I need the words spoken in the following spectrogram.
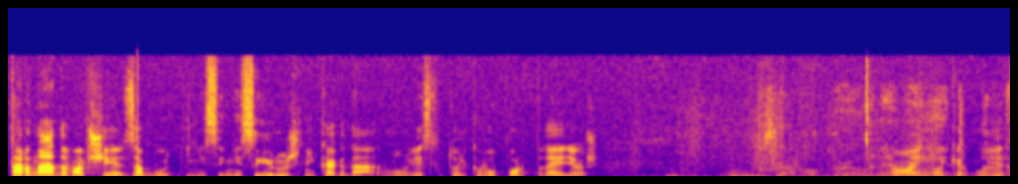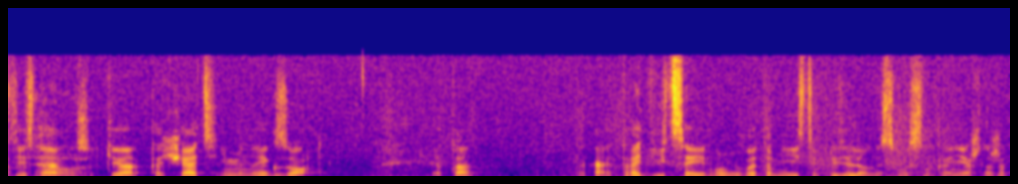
торнадо вообще забудь, ты не синициируешь никогда, ну, если только в упор подойдешь. Но инвокер будет здесь, наверное, все-таки качать именно экзорт. Это такая традиция. Ну, и в этом есть определенный смысл, конечно же.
